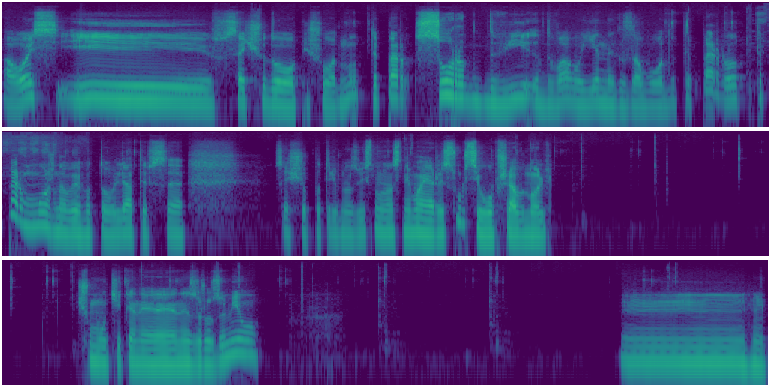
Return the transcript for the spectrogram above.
А ось і все чудово пішло. Ну, тепер 42 два воєнних заводи. Тепер, от, тепер можна виготовляти все, все, що потрібно. Звісно, у нас немає ресурсів взагалі в ноль. Чому тільки не, не зрозуміло. Мгм.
